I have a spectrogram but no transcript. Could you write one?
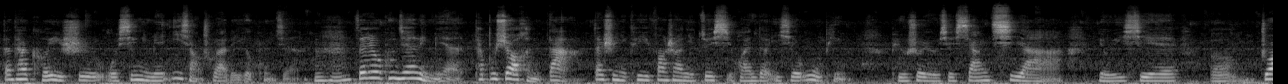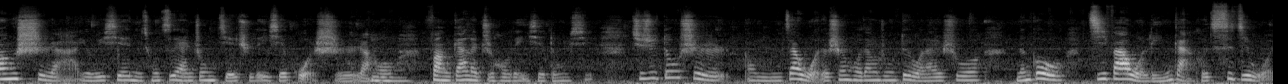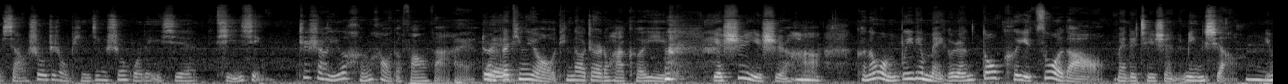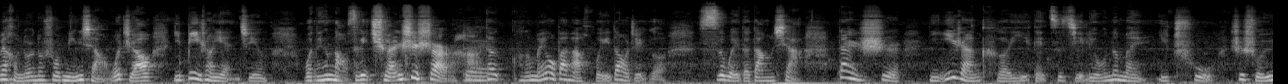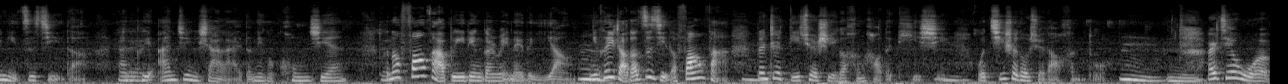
但它可以是我心里面臆想出来的一个空间。嗯哼，在这个空间里面，它不需要很大，但是你可以放上你最喜欢的一些物品，比如说有一些香气啊，有一些呃装饰啊，有一些你从自然中截取的一些果实，然后放干了之后的一些东西，其实都是嗯，在我的生活当中对我来说，能够激发我灵感和刺激我享受这种平静生活的一些提醒。这是一个很好的方法哎。我们的听友听到这儿的话，可以 也试一试哈。可能我们不一定每个人都可以做到 meditation 冥想，因为很多人都说冥想，我只要一闭上眼睛，我那个脑子里全是事儿哈，他可能没有办法回到这个思维的当下。但是你依然可以给自己留那么一处是属于你自己的，让你可以安静下来的那个空间。可能方法不一定跟瑞内的一样，嗯你可以找到自己的方法，但这的确是一个很好的提醒。我其实都学到很多。嗯嗯，而且我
